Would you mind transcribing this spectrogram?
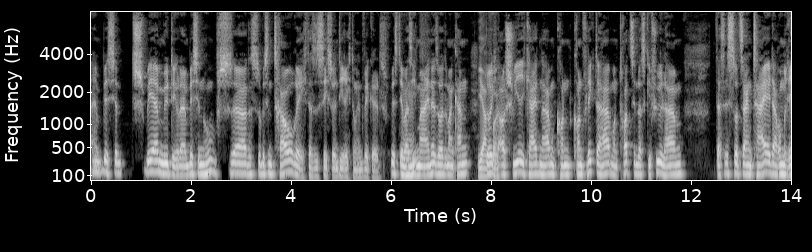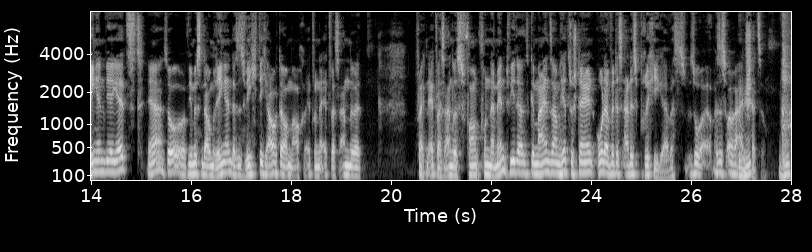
ein bisschen schwermütig oder ein bisschen, hups, ja, das ist so ein bisschen traurig, dass es sich so in die Richtung entwickelt. Wisst ihr, was mhm. ich meine? Sollte man kann ja, durchaus voll. Schwierigkeiten haben, Kon Konflikte haben und trotzdem das Gefühl haben, das ist sozusagen Teil, darum ringen wir jetzt, ja, so, wir müssen darum ringen, das ist wichtig auch, darum auch etwa eine etwas andere, vielleicht ein etwas anderes Fundament wieder gemeinsam herzustellen, oder wird es alles brüchiger? Was, so, was ist eure mhm. Einschätzung? Mhm.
